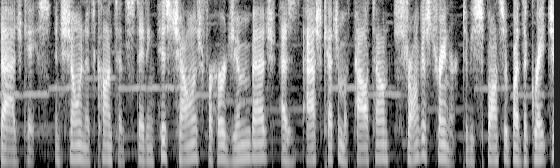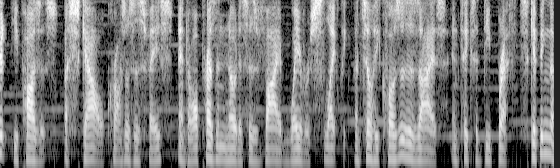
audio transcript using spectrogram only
badge case and showing its contents, stating his challenge for her gym badge as Ash Ketchum of Pallet strongest trainer to be sponsored by the great Jit. He pauses. A scowl crosses his face, and all present notice his vibe wavers slightly until he closes his eyes and takes a deep breath, skipping the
